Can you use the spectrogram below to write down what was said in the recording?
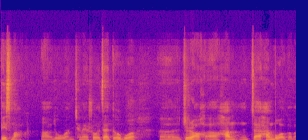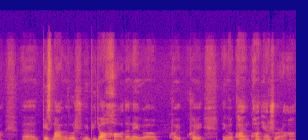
Bismarck 啊，就我前面说，在德国，呃，至少呃汉在 Hamburg 吧，呃，Bismarck 都是属于比较好的那个矿矿那个矿矿泉水了啊。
